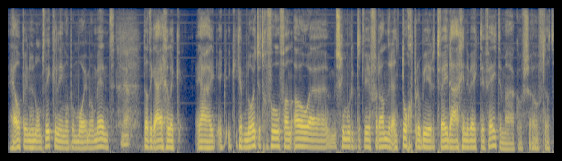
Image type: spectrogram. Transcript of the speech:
helpen in hun ontwikkeling op een mooi moment. Ja. Dat ik eigenlijk, ja, ik, ik, ik heb nooit het gevoel van, oh, uh, misschien moet ik dat weer veranderen en toch proberen twee dagen in de week tv te maken of zo. Of dat,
